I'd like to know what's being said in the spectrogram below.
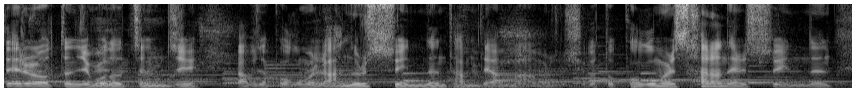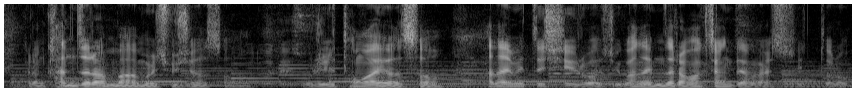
때를 얻든지 못 얻든지 아버지 복음을 나눌 수 있는 담대한 마음을 주시고 또 복음을 살아낼 수 있는 그런 간절한 마음을 주셔서 우리를 통하여서 하나님의 뜻이 이루어지고 하나님 나라 확장되어 갈 수 있도록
